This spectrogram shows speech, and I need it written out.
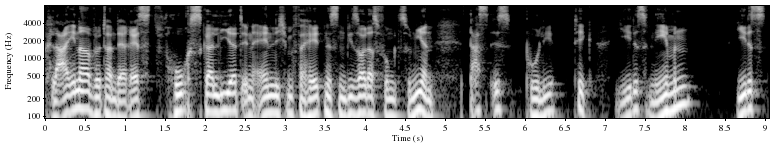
kleiner, wird dann der Rest hochskaliert in ähnlichen Verhältnissen. Wie soll das funktionieren? Das ist Politik. Jedes Nehmen, jedes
